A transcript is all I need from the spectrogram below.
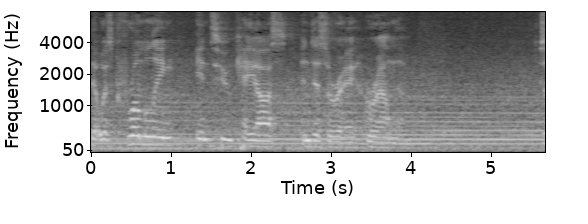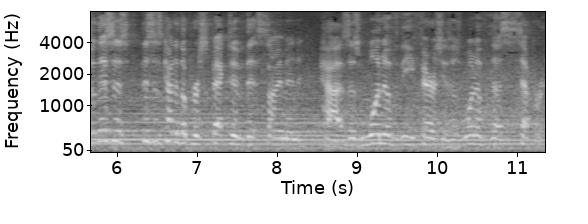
that was crumbling into chaos and disarray around them. So this is this is kind of the perspective that Simon has as one of the Pharisees, as one of the separate.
